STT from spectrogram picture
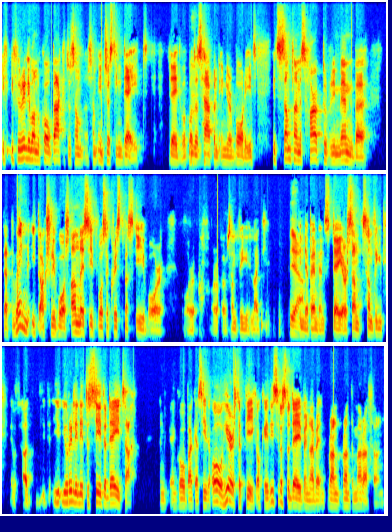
if, if you really want to go back to some some interesting date date what, what mm. has happened in your body, it's it's sometimes hard to remember that when it actually was, unless it was a Christmas Eve or or, or, or something like yeah. Independence Day or some something. Uh, you, you really need to see the data and, and, go back and see that. Oh, here's the peak. Okay, this was the day when I went run run the marathon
